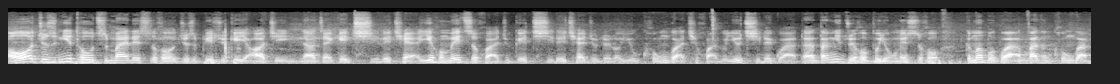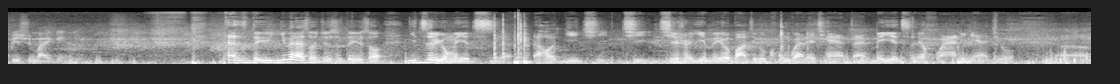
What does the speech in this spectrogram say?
哦，就是你头次买的时候，就是必须给押金，然后再给气的钱。以后每次换就给气的钱就对了，用空罐去换个有气的罐。但当你最后不用的时候，根本不管，反正空罐必须卖给你。但是对于你们来说，就是等于说你只用了一次，然后你其其其实也没有把这个空罐的钱在每一次的换里面就呃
